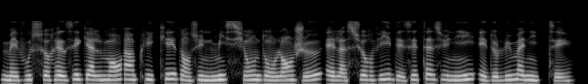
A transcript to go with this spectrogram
Mais vous serez également impliqué dans une mission dont l'enjeu est la survie des États-Unis et de l'humanité.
